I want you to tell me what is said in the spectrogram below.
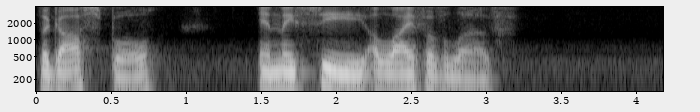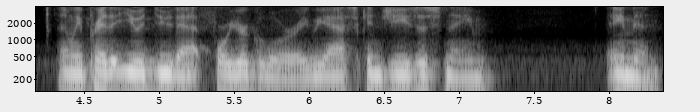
the gospel and they see a life of love. And we pray that you would do that for your glory. We ask in Jesus' name. Amen.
